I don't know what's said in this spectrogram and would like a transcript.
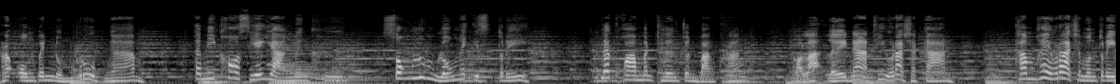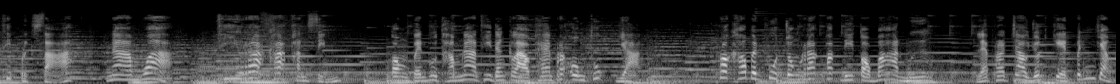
พระองค์เป็นหนุ่มรูปงาม แต่มีข้อเสียอย่างหนึ่งคือ ทรงลุ่มหลงในอิสตรี และความบันเทิงจนบางครั้ง ก็ละเลยหน้าที่ราชการทำให้ราชมนตรีที่ปรึกษา นามว่าทีระคะทันสินต้องเป็นผู้ทำหน้าที่ดังกล่าวแทนพระองค์ทุกอย่าง ราะเขาเป็นผู้จงรักภักดีต่อบ้านเมือง และพระเจ้ายศเกตเป็นอย่าง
